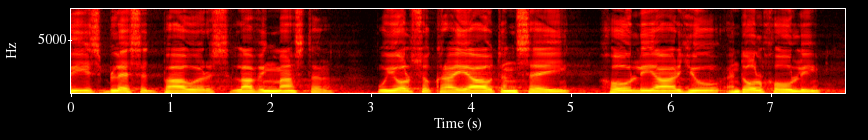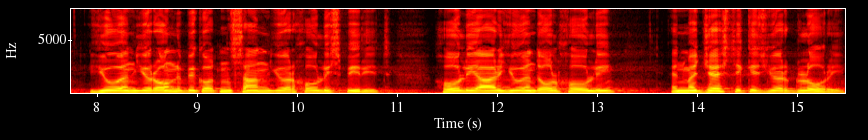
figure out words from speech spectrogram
these blessed powers, loving Master, we also cry out and say, Holy are you and all holy, you and your only begotten Son, your Holy Spirit. Holy are you and all holy, and majestic is your glory.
